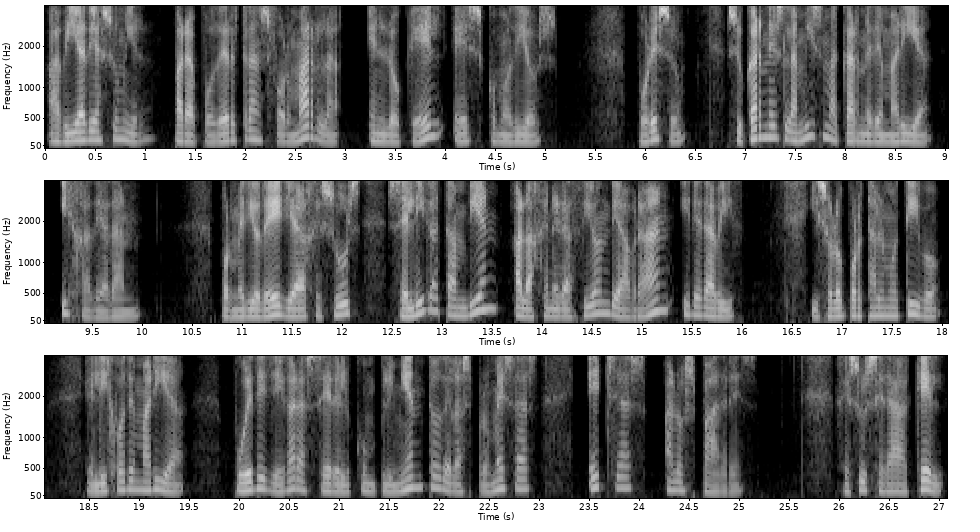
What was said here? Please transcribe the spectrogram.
había de asumir para poder transformarla en lo que Él es como Dios. Por eso, su carne es la misma carne de María, hija de Adán. Por medio de ella Jesús se liga también a la generación de Abraham y de David, y sólo por tal motivo el Hijo de María puede llegar a ser el cumplimiento de las promesas hechas a los padres. Jesús será aquel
